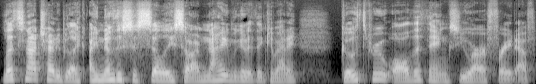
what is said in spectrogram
Let's not try to be like, I know this is silly, so I'm not even going to think about it. Go through all the things you are afraid of.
